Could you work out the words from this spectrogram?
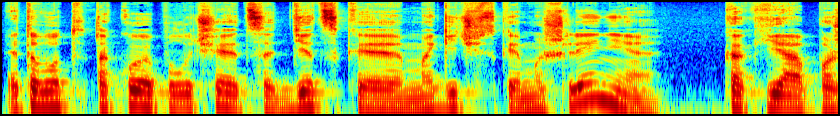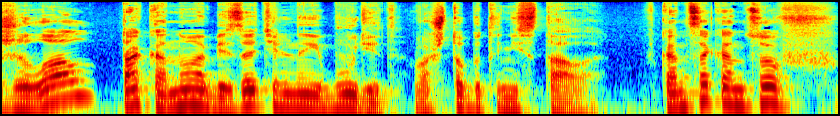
Это вот такое получается детское магическое мышление, как я пожелал, так оно обязательно и будет, во что бы то ни стало. В конце концов,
